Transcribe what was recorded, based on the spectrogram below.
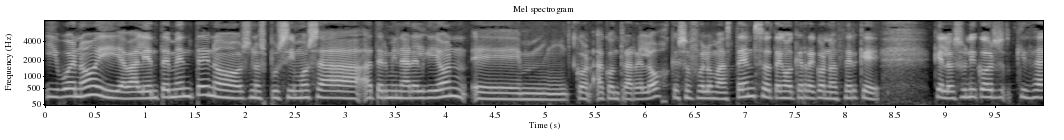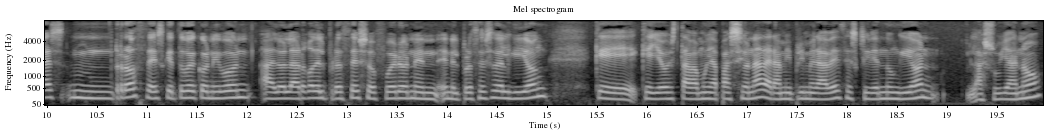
Y bueno, y valientemente nos, nos pusimos a, a, terminar el guion eh, con, a contrarreloj, que eso fue lo más tenso. Tengo que reconocer que, que los únicos quizás mmm, roces que tuve con Ivonne a lo largo del proceso fueron en, en el proceso del guion, que, que, yo estaba muy apasionada, era mi primera vez escribiendo un guion, la suya no.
